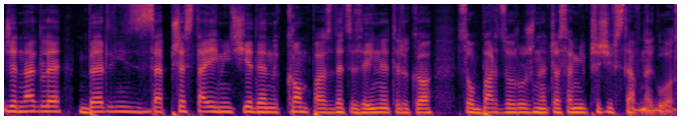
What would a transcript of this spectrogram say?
że nagle Berlin za, przestaje mieć jeden kompas decyzyjny, tylko są bardzo różne, czasami przeciwstawne głosy.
